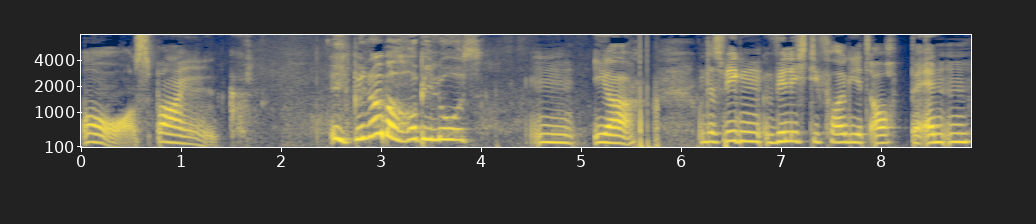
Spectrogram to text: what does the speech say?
Oh, Spike. Ich bin aber hobbylos. Mm, ja. Und deswegen will ich die Folge jetzt auch beenden.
